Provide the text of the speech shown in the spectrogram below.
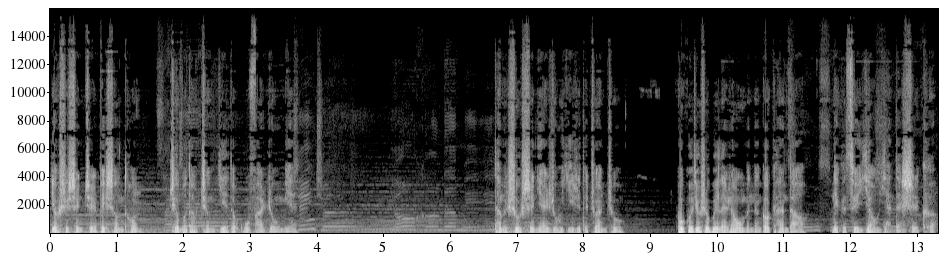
有时甚至被伤痛。折磨到整夜都无法入眠。他们数十年如一日的专注，不过就是为了让我们能够看到那个最耀眼的时刻。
